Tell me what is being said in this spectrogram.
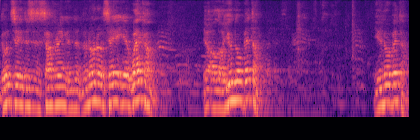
Don't say this is suffering and no, no, no, say, yeah, welcome. Allah, you know better. You know better.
